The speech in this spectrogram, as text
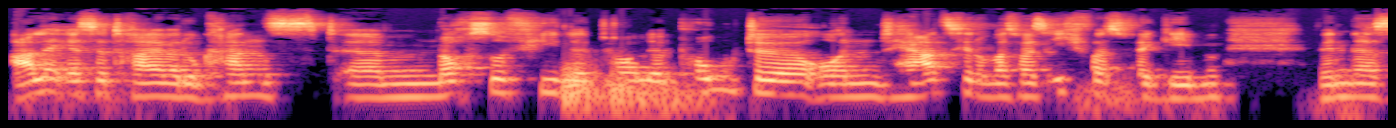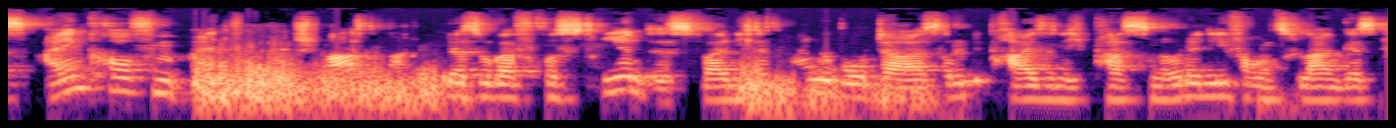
allererste Treiber. Du kannst ähm, noch so viele tolle Punkte und Herzchen und was weiß ich was vergeben. Wenn das Einkaufen einfach keinen Spaß macht oder sogar frustrierend ist, weil nicht das Angebot da ist oder die Preise nicht passen oder die Lieferung zu lang ist,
